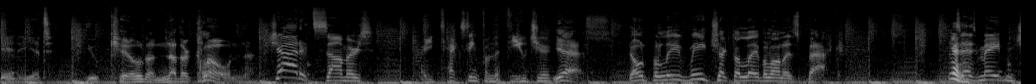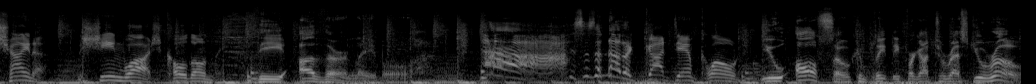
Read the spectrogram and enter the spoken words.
Idiot. You killed another clone. Shot it, Summers. Are you texting from the future? Yes. Don't believe me? Check the label on his back. It says made in China. Machine wash, cold only. The other label. Ah! This is another goddamn clone. You also completely forgot to rescue Rogue.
